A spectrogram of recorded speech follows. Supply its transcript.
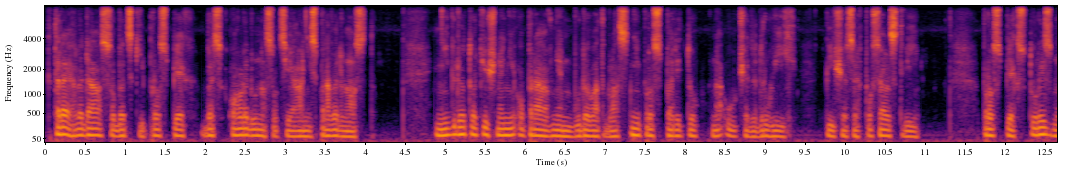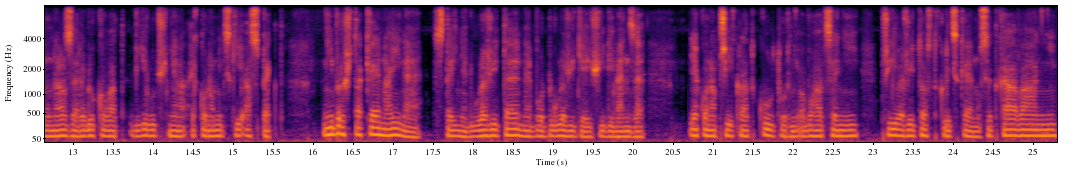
které hledá sobecký prospěch bez ohledu na sociální spravedlnost. Nikdo totiž není oprávněn budovat vlastní prosperitu na účet druhých, píše se v poselství. Prospěch z turismu nelze redukovat výlučně na ekonomický aspekt, nýbrž také na jiné, stejně důležité nebo důležitější dimenze, jako například kulturní obohacení, příležitost k lidskému setkávání,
